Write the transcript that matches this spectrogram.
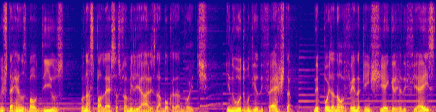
nos terrenos baldios ou nas palestras familiares da boca da noite. E no último dia de festa, depois da novena que enchia a igreja de fiéis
